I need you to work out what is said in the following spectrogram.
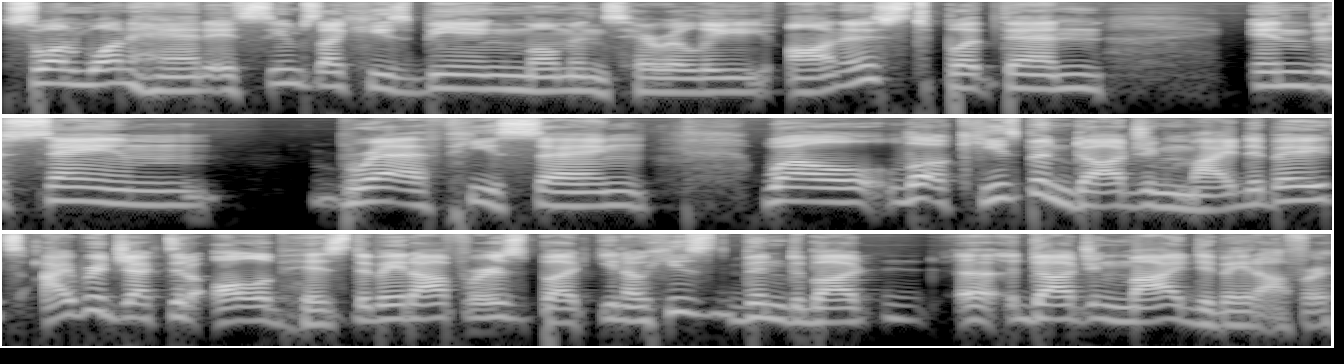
So, on one hand, it seems like he's being momentarily honest, but then in the same breath, he's saying, Well, look, he's been dodging my debates. I rejected all of his debate offers, but, you know, he's been uh, dodging my debate offer,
